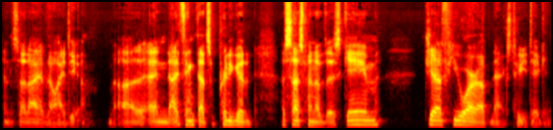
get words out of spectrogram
and said, I have no idea. Uh, and I think that's a pretty good assessment of this game. Jeff, you are up next. Who you taking?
